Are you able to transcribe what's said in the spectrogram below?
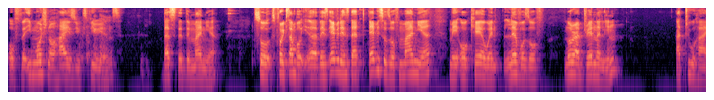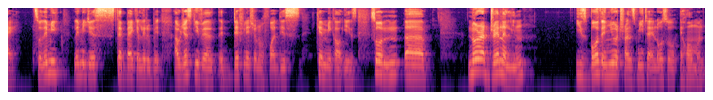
of the emotional highs you experience. That's the, the mania. So, for example, uh, there's evidence that episodes of mania may occur when levels of noradrenaline are too high. So let me let me just step back a little bit. I'll just give a, a definition of what this chemical is. So uh, noradrenaline is both a neurotransmitter and also a hormone.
